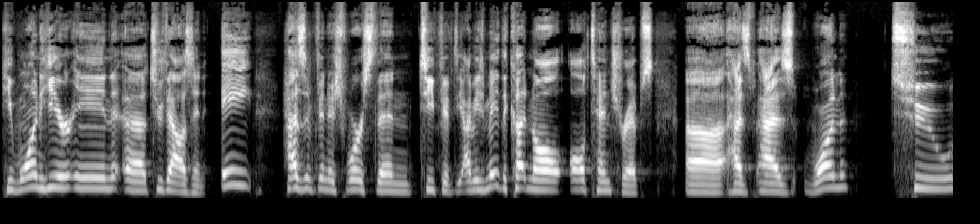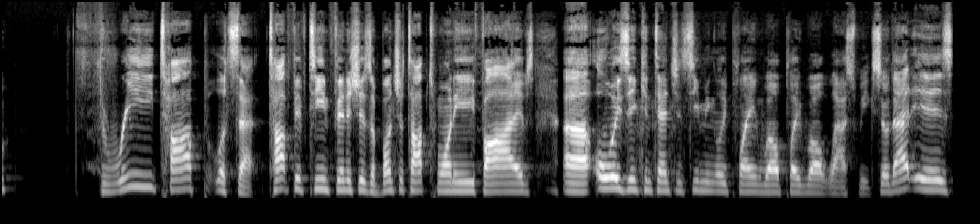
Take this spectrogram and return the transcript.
He won here in uh, 2008. Hasn't finished worse than T50. I mean, he's made the cut in all all 10 trips. Uh, has has one, two, three top what's that top 15 finishes a bunch of top 25s uh, always in contention seemingly playing well played well last week so that is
